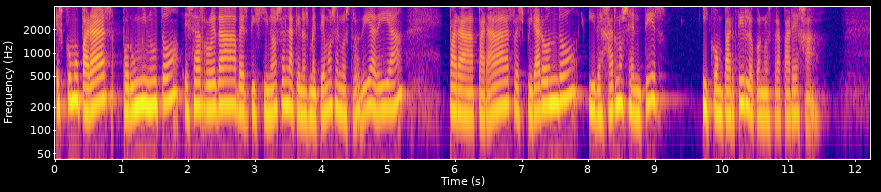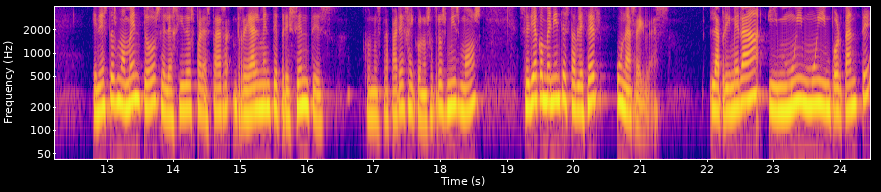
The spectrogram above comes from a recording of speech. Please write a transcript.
es como parar por un minuto esa rueda vertiginosa en la que nos metemos en nuestro día a día para parar, respirar hondo y dejarnos sentir y compartirlo con nuestra pareja. En estos momentos elegidos para estar realmente presentes con nuestra pareja y con nosotros mismos, sería conveniente establecer unas reglas. La primera y muy, muy importante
